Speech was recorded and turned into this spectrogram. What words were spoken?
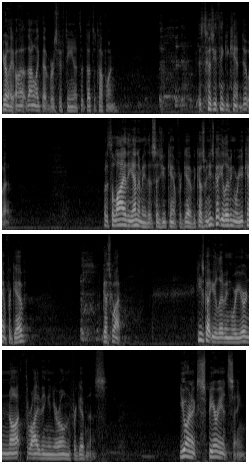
You're like, oh, I don't like that verse 15. That's a, that's a tough one. It's because you think you can't do it. But it's the lie of the enemy that says you can't forgive. Because when he's got you living where you can't forgive, guess what? He's got you living where you're not thriving in your own forgiveness. You aren't experiencing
